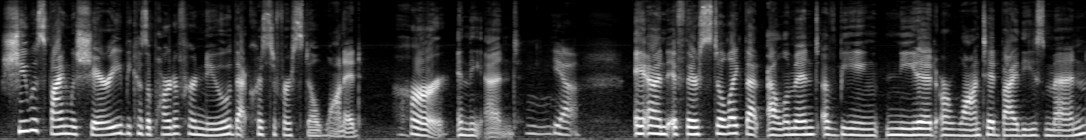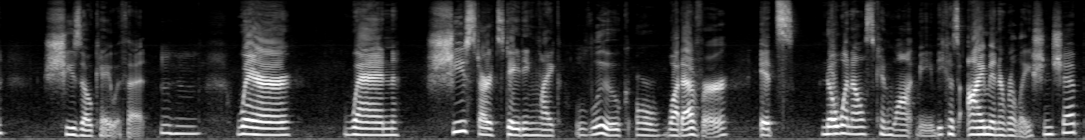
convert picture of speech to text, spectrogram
she was fine with Sherry because a part of her knew that Christopher still wanted her in the end. Yeah. And if there's still like that element of being needed or wanted by these men, she's okay with it. Mm-hmm. Where when she starts dating like Luke or whatever. It's no one else can want me because I'm in a relationship.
